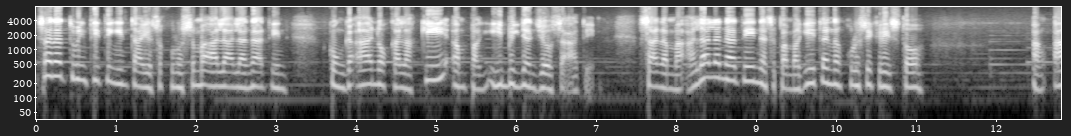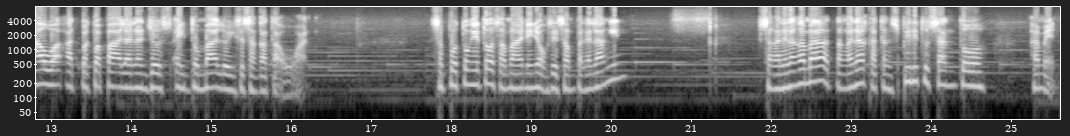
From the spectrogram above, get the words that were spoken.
sana tuwing titingin tayo sa krus na maalala natin kung gaano kalaki ang pag-ibig ng Diyos sa atin. Sana maalala natin na sa pamagitan ng krus ni Kristo, ang awa at pagpapala ng Diyos ay dumaloy sa sangkatauhan. Sa putong ito, samahan ninyo ako sa isang panalangin. Sa ngala ng Ama at ng Anak at ng Espiritu Santo. Amen.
